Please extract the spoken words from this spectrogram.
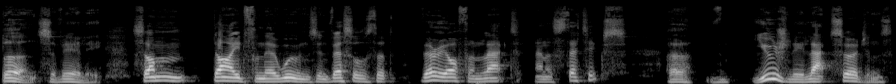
burnt severely. Some died from their wounds in vessels that very often lacked anesthetics, uh, usually lacked surgeons,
